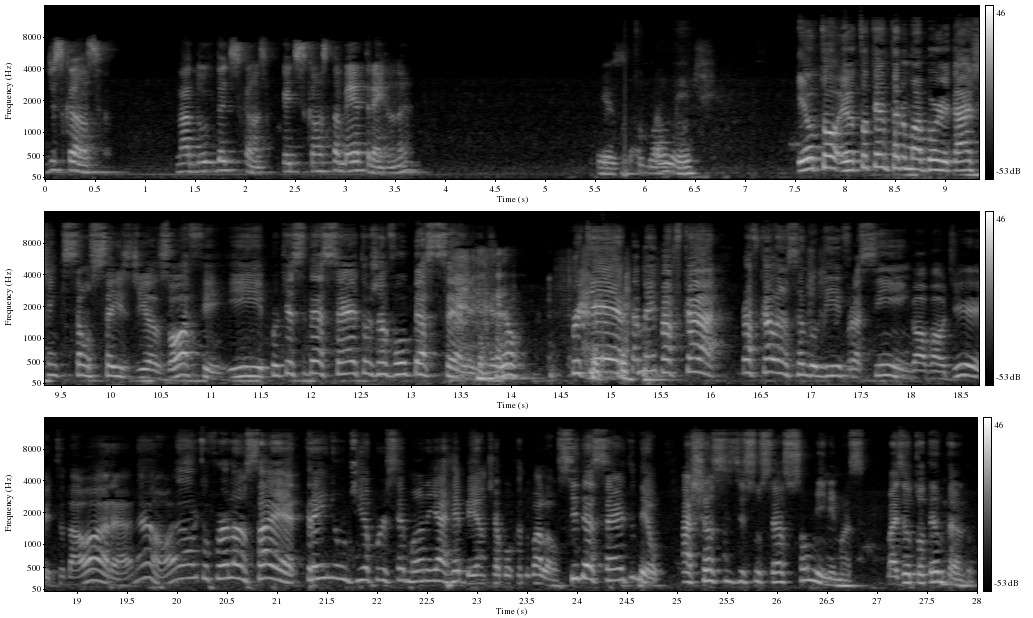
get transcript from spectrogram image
descansa. Na dúvida, descansa. Porque descanso também é treino, né? Exatamente. Eu tô, eu tô tentando uma abordagem que são seis dias off, e porque se der certo eu já vou best-seller, entendeu? Porque também para ficar para ficar lançando livro assim, igual Valdir, toda hora, não, a hora que eu for lançar é treine um dia por semana e arrebente a boca do balão. Se der certo, deu. As chances de sucesso são mínimas, mas eu tô tentando.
